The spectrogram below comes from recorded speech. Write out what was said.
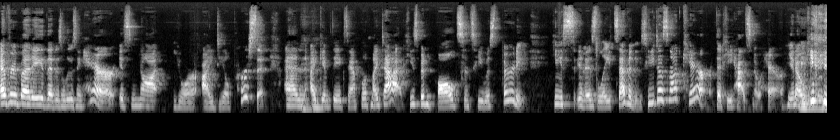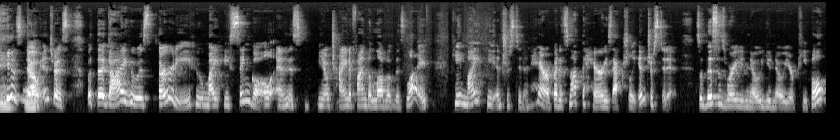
everybody that is losing hair is not your ideal person. And mm-hmm. I give the example of my dad. He's been bald since he was 30. he's in his late 70s he does not care that he has no hair you know mm-hmm. he, has no yep. interest but the guy who is 30 who might be single and is you know trying to find the love of his life he might be interested in hair but it's not the hair he's actually interested in so this is where you know you know your people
